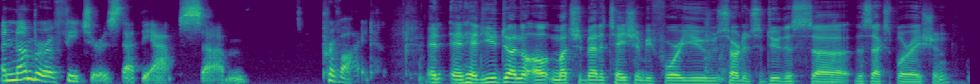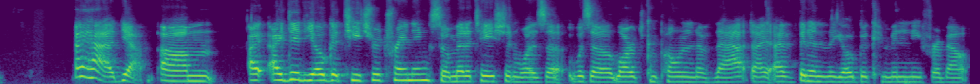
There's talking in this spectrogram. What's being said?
a number of features that the apps um, provide. And, and had you done much meditation before you started to do this uh, this exploration? I had yeah. Um, I, I, did yoga teacher training, so meditation was a was a large component of that. I, have been in the yoga community for about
